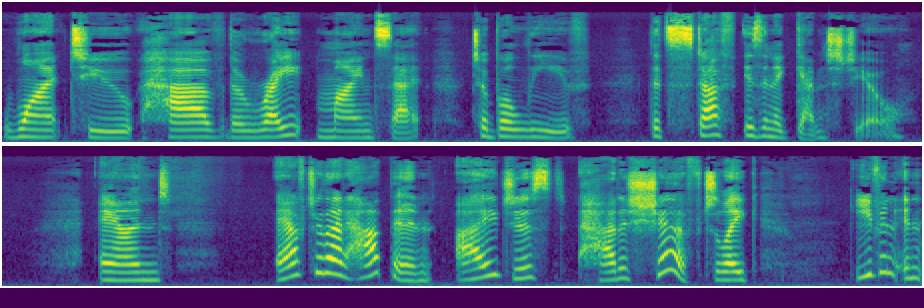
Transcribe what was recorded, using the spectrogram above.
want to have the right mindset to believe that stuff isn't against you. And after that happened, I just had a shift. Like, even in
